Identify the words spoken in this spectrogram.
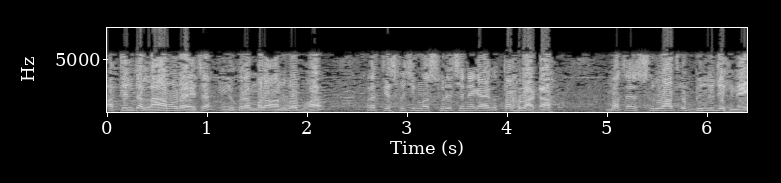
अत्यन्त लामो रहेछ। यो कुरा मलाई अनुभव भयो। र त्यसपछि म सुरक्षा निकायको तर्फबाट म चाहिँ सुरुवातको बिन्दुदेखि नै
